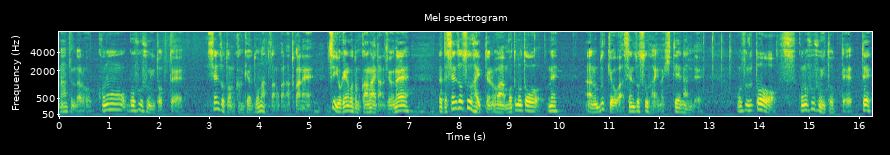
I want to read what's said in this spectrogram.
となんて言うんだろう。このご夫婦にとって先祖との関係はどうなってたのかなとかねつい余計なことも考えたんですよね。だって先祖崇拝っていうのはもともとねあの仏教は先祖崇拝の否定なんでそうするとこの夫婦にとってで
